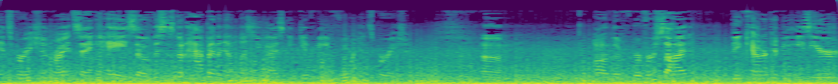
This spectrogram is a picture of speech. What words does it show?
inspiration, right? Saying, hey, so this is going to happen unless you guys can give me more inspiration. Um, on the reverse side, the encounter could be easier.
